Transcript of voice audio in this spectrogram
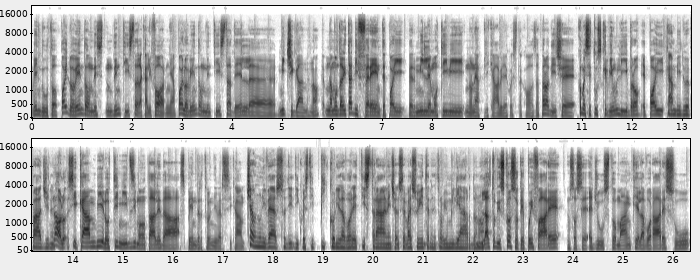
Venduto, poi lo vendo a un, des- un dentista della California, poi lo vendo a un dentista del eh, Michigan, no? È una modalità differente, poi per mille motivi non è applicabile questa cosa, però dice come se tu scrivi un libro e poi Cambi due pagine. No, lo, sì, cambi e lo ottimizzi in modo tale da spendertelo in diversi campi. C'è un universo di, di questi piccoli lavoretti strani, cioè se vai su internet ne trovi un miliardo, no? L'altro discorso che puoi fare, non so se è giusto, ma anche lavorare su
